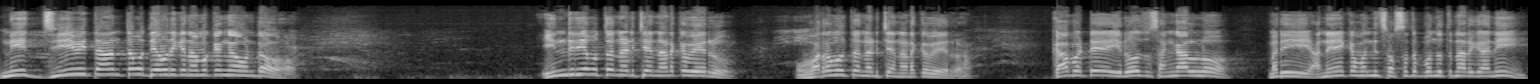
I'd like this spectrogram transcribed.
నీ జీవితాంతము దేవునికి నమ్మకంగా ఉంటావు ఇంద్రియముతో నడిచే నడక వేరు వరములతో నడిచే నడక వేరు. కాబట్టే ఈరోజు సంఘాల్లో మరి అనేక మంది స్వస్థత పొందుతున్నారు కానీ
